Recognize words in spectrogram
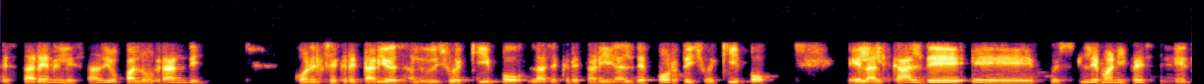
de estar en el Estadio Palo Grande con el secretario de Salud y su equipo, la Secretaría del Deporte y su equipo. El alcalde, eh, pues le manifesté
